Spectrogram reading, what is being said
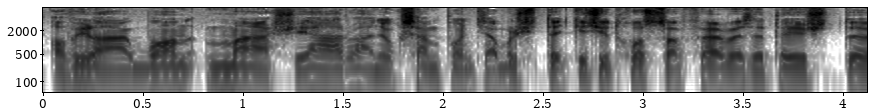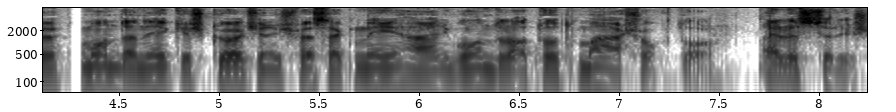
a világban más járványok szempontjából. És itt egy kicsit hosszabb felvezetést eh, mondanék, és kölcsön is veszek néhány gondolatot másoktól. Először is.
